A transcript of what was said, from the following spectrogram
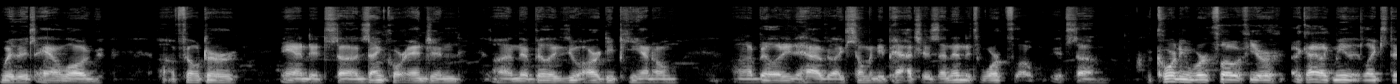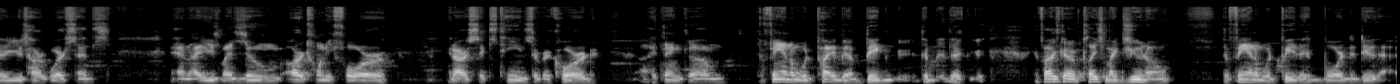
with its analog uh, filter and its uh, ZEN-Core engine uh, and the ability to do RD piano, uh, ability to have like so many patches, and then its workflow. It's um, recording workflow. If you're a guy like me that likes to use hardware synths, and I use my Zoom R24 and R16s to record, I think um, the Phantom would probably be a big. The, the, if I was going to replace my Juno, the Phantom would be the board to do that.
